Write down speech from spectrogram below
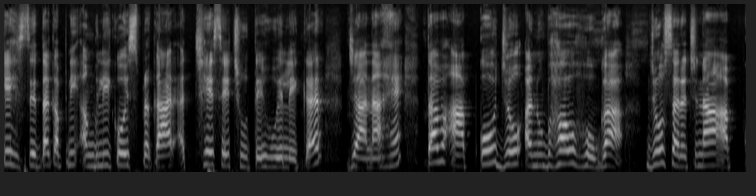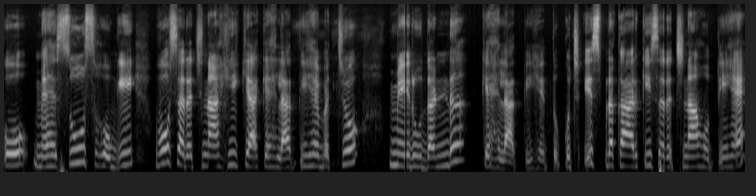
के हिस्से तक अपनी उंगली को इस प्रकार अच्छे से छूते हुए लेकर जाना है। तब आपको जो अनुभव होगा, जो संरचना आपको महसूस होगी, वो संरचना ही क्या कहलाती है बच्चों? मेरुदंड कहलाती है। तो कुछ इस प्रकार की संरचना होती है।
